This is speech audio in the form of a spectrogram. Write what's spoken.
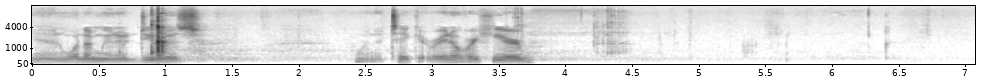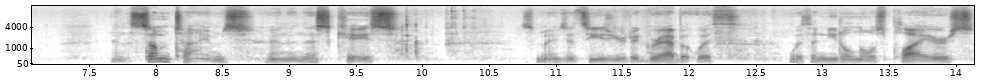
And what I'm going to do is I'm going to take it right over here And sometimes, and in this case, sometimes it's easier to grab it with, with a needle nose pliers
